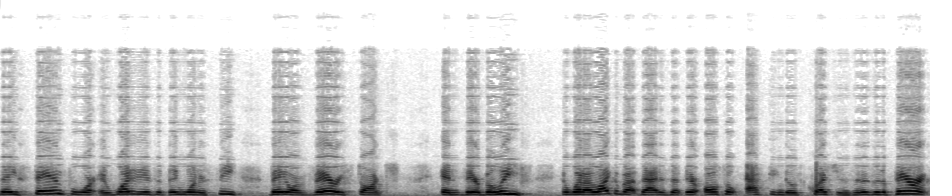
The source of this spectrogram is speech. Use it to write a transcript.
they stand for and what it is that they want to see, they are very staunch in their belief. And what I like about that is that they're also asking those questions. And as a parent,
